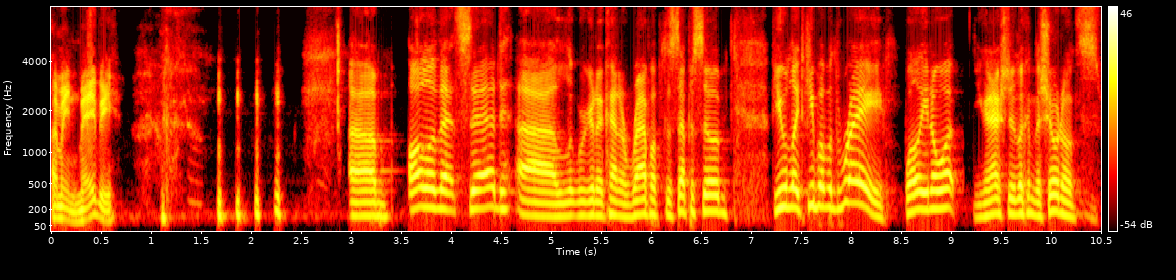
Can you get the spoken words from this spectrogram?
I mean maybe Um, all of that said, uh, we're going to kind of wrap up this episode. If you would like to keep up with Ray, well, you know what? You can actually look in the show notes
